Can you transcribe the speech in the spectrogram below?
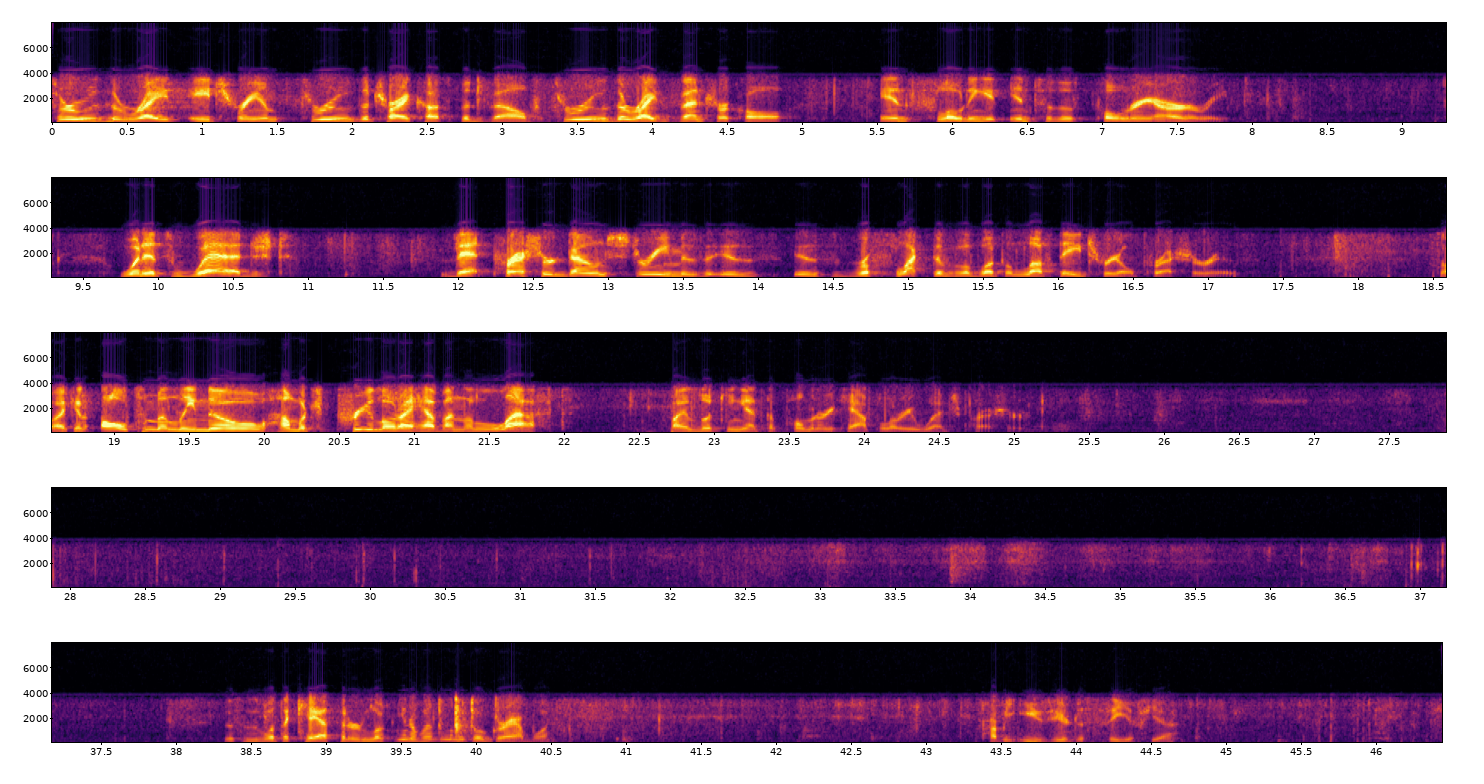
through the right atrium, through the tricuspid valve, through the right ventricle, and floating it into the pulmonary artery. When it's wedged, that pressure downstream is, is, is reflective of what the left atrial pressure is. So I can ultimately know how much preload I have on the left by looking at the pulmonary capillary wedge pressure. This is what the catheter look. You know what? Let me go grab one probably easier to see if you, if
